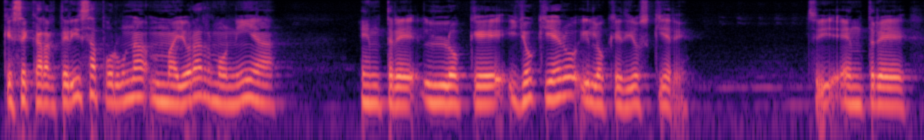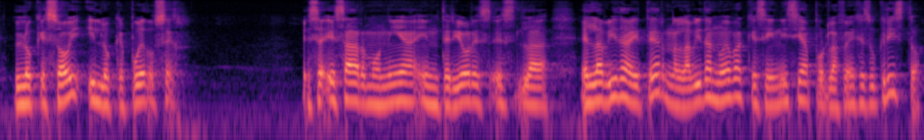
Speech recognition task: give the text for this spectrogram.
que se caracteriza por una mayor armonía entre lo que yo quiero y lo que Dios quiere, ¿sí? entre lo que soy y lo que puedo ser. Esa, esa armonía interior es, es, la, es la vida eterna, la vida nueva que se inicia por la fe en Jesucristo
